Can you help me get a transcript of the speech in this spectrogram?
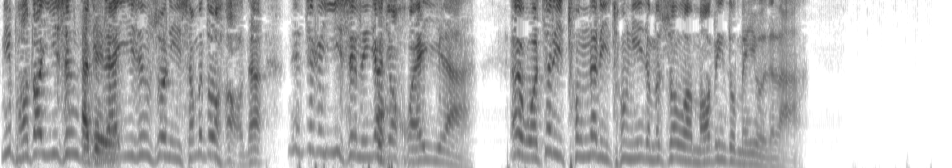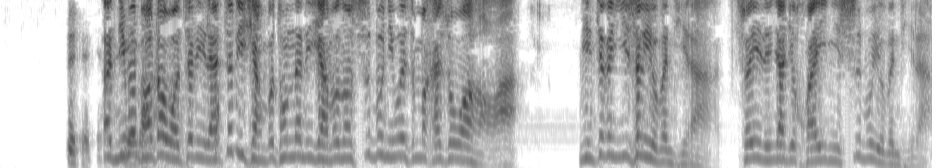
你跑到医生这里来，啊医生说你什么都好的，那这个医生人家就怀疑了。哎，我这里痛那里痛，你怎么说我毛病都没有的啦？对对对。啊，你们跑到我这里来，这里想不通，那里想不通，师傅你为什么还说我好啊？你这个医生有问题了，所以人家就怀疑你师傅有问题了。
